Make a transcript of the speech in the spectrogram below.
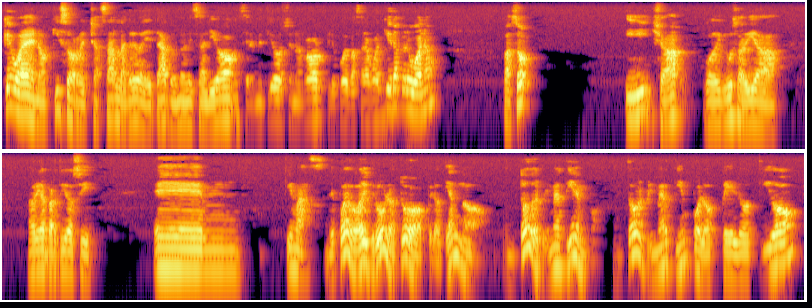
Que bueno, quiso rechazarla creo de taco y no le salió. Se le metió, es un error que le puede pasar a cualquiera, pero bueno, pasó y ya Godoy Cruz había, habría partido así. Em, ¿Qué más? Después Godoy Cruz lo estuvo peloteando en todo el primer tiempo. En todo el primer tiempo lo peloteó.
